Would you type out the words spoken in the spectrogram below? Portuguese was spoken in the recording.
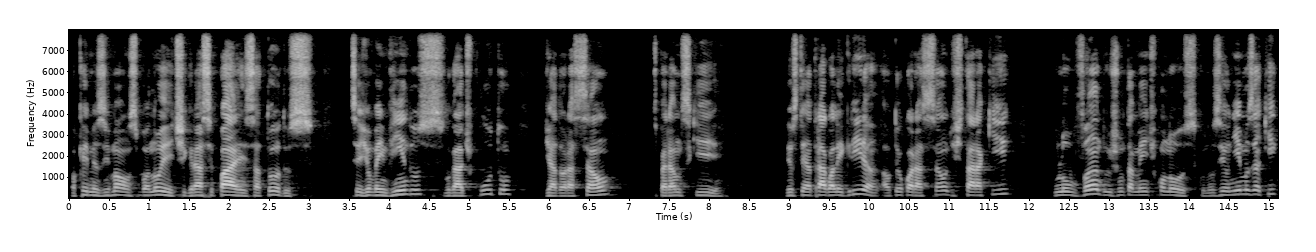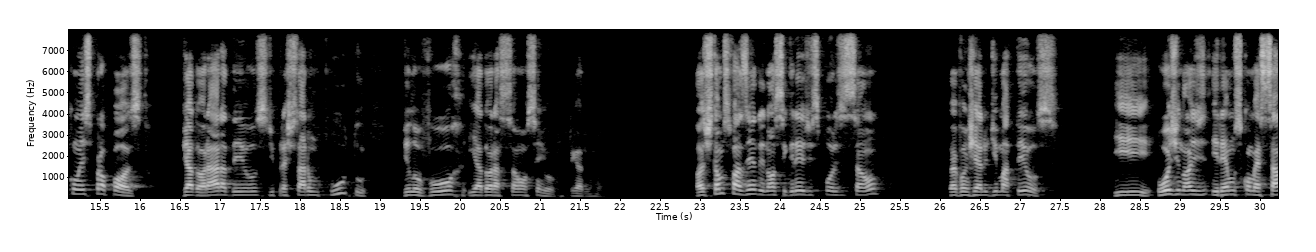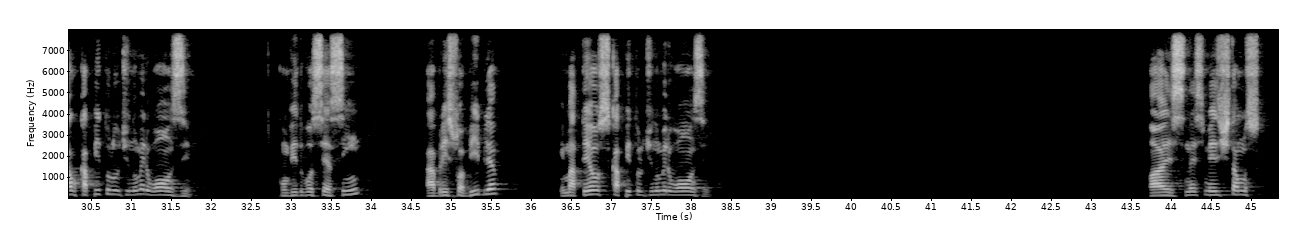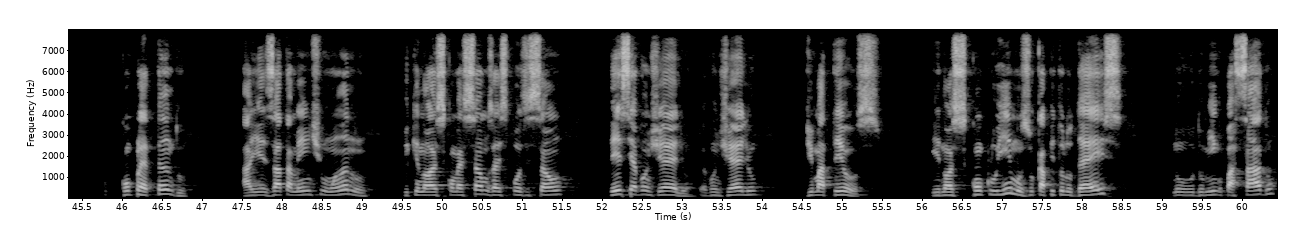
Ok, meus irmãos, boa noite, graça e paz a todos. Sejam bem-vindos, lugar de culto, de adoração. Esperamos que Deus tenha trago alegria ao teu coração de estar aqui, louvando juntamente conosco. Nos reunimos aqui com esse propósito de adorar a Deus, de prestar um culto de louvor e adoração ao Senhor. Obrigado, irmão. Nós estamos fazendo em nossa igreja exposição do Evangelho de Mateus, e hoje nós iremos começar o capítulo de número 11. Convido você assim a abrir sua Bíblia em Mateus, capítulo de número 11. Nós, nesse mês, estamos completando aí exatamente um ano de que nós começamos a exposição desse Evangelho, o Evangelho de Mateus. E nós concluímos o capítulo 10 no domingo passado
